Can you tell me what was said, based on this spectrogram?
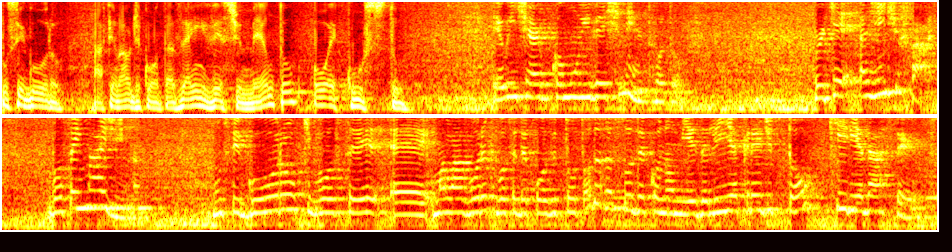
O seguro, afinal de contas, é investimento ou é custo? Eu enxergo como um investimento, Rodolfo. Porque a gente faz. Você imagina, Um seguro que você, é, uma lavoura que você depositou todas as suas economias ali e acreditou que iria dar certo.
